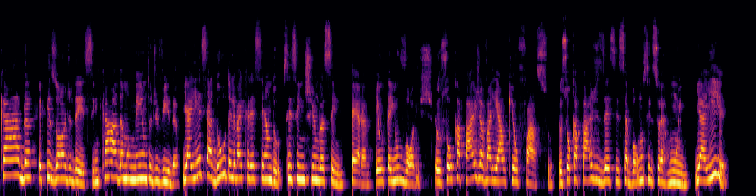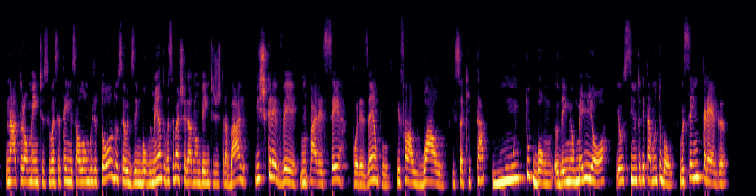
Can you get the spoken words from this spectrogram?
cada episódio desse, em cada cada momento de vida. E aí esse adulto ele vai crescendo, se sentindo assim: pera, eu tenho voz. Eu sou capaz de avaliar o que eu faço. Eu sou capaz de dizer se isso é bom, se isso é ruim. E aí, naturalmente, se você tem isso ao longo de todo o seu desenvolvimento, você vai chegar no ambiente de trabalho, escrever um parecer, por exemplo, e falar: "Uau, isso aqui tá muito bom. Eu dei meu melhor eu sinto que tá muito bom". Você entrega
